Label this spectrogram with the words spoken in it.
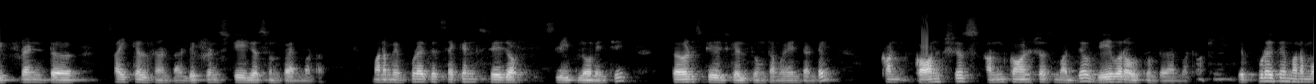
డిఫరెంట్ సైకిల్స్ అంట డిఫరెంట్ స్టేజెస్ ఉంటాయన్నమాట. మనం ఎప్పుడైతే సెకండ్ స్టేజ్ ఆఫ్ స్లీప్లో నుంచి థర్డ్ స్టేజ్కి వెళ్తుంటామో ఏంటంటే కాన్ కాన్షియస్ అన్కాన్షియస్ మధ్య వేవర్ అవుతుంటుంది అనమాట ఎప్పుడైతే మనము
